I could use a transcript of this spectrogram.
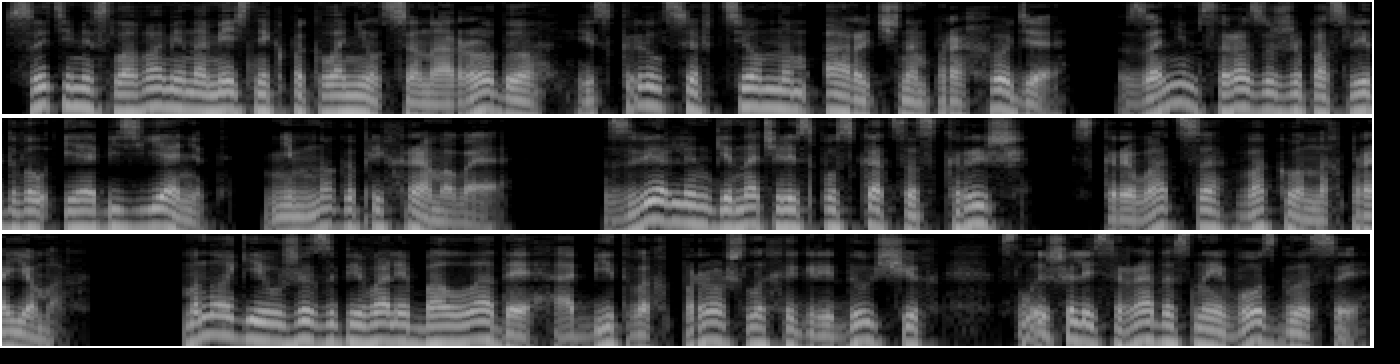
С этими словами наместник поклонился народу и скрылся в темном арочном проходе. За ним сразу же последовал и обезьянит, немного прихрамывая. Зверлинги начали спускаться с крыш, скрываться в оконных проемах. Многие уже запевали баллады о битвах прошлых и грядущих, слышались радостные возгласы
